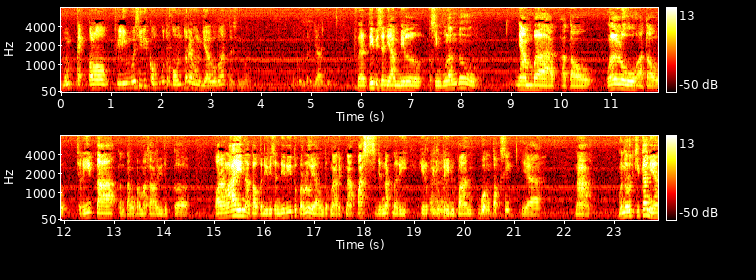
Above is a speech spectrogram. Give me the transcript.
mungkin kayak kalau feeling gue sih di komputer komputer emang jago banget tuh semua. Komputer jago. Berarti bisa diambil kesimpulan tuh nyambat atau ngeluh atau cerita tentang permasalahan hidup ke orang lain atau ke diri sendiri itu perlu ya untuk narik napas jenak dari hiruk pikuk Hmm. kehidupan. Buang toksik. Ya. Nah menurut kita nih ya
